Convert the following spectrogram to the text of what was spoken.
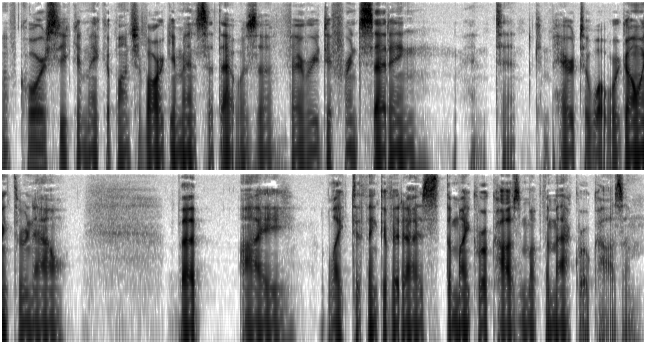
Of course, you can make a bunch of arguments that that was a very different setting and to, compared to what we're going through now. But I like to think of it as the microcosm of the macrocosm,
